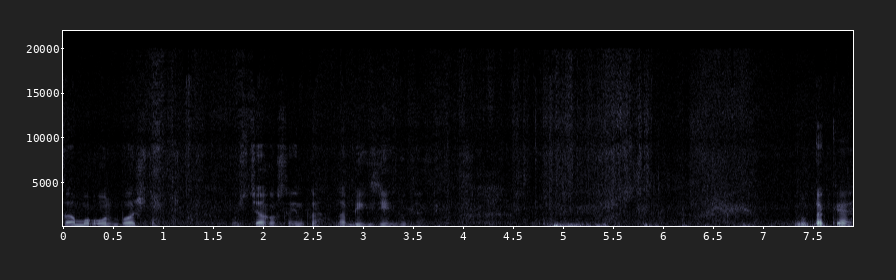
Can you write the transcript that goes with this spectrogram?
само он, бачите, ось ця рослинка на бік зігнута. Ну таке,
